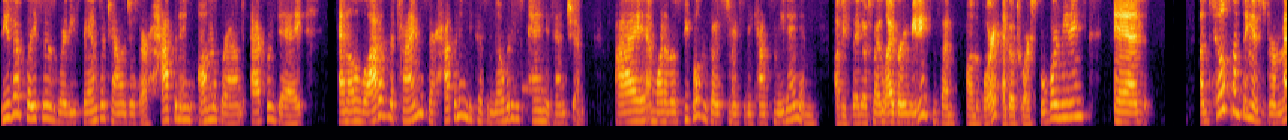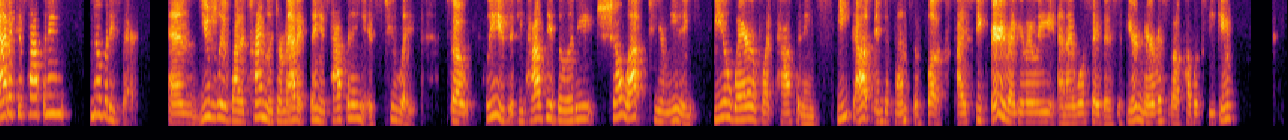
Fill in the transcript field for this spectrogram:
these are places where these bans or challenges are happening on the ground every day. And a lot of the times they're happening because nobody's paying attention. I am one of those people who goes to my city council meeting and obviously I go to my library meeting since I'm on the board. I go to our school board meetings and until something as dramatic is happening, nobody's there. And usually by the time the dramatic thing is happening, it's too late. So please, if you have the ability, show up to your meetings, be aware of what's happening, speak up in defense of books. I speak very regularly, and I will say this if you're nervous about public speaking,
